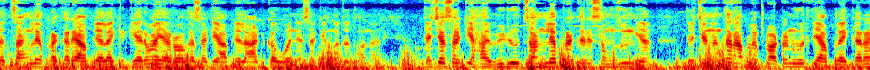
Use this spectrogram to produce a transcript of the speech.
तर चांगल्या प्रकारे आपल्याला की गेरवा या रोगासाठी आपल्याला अटकाव होण्यासाठी मदत होणार आहे. त्याच्यासाठी हा व्हिडिओ चांगल्या प्रकारे समजून घ्या. त्याच्यानंतर आपल्या प्लॉटांवरती अप्लाय करा.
